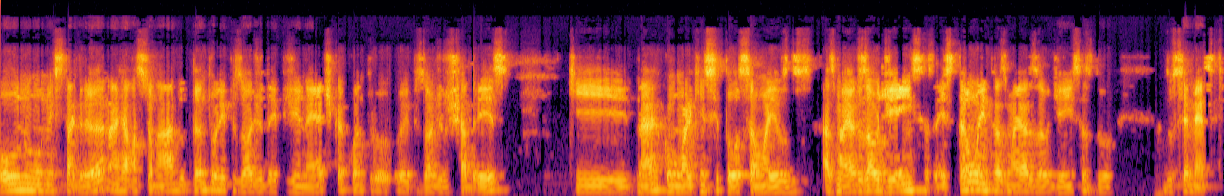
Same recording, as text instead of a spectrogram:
ou no, no, Instagram, né, relacionado tanto ao episódio da epigenética quanto o episódio do xadrez, que, né, como o Marquinhos citou, são aí os, as maiores audiências, né, estão entre as maiores audiências do, do semestre.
